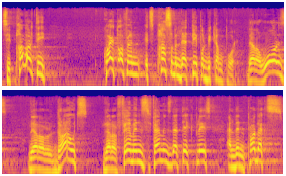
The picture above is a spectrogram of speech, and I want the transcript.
See, poverty, quite often it's possible that people become poor. There are wars, there are droughts, there are famines, famines that take place, and then products uh,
